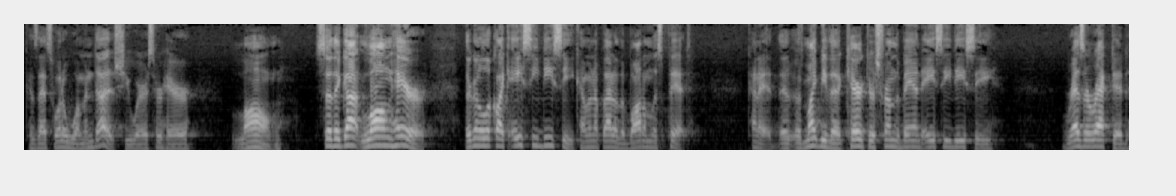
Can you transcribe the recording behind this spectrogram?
Because that's what a woman does. She wears her hair long. So they got long hair. They're going to look like ACDC coming up out of the bottomless pit. Kind of, it might be the characters from the band ACDC resurrected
